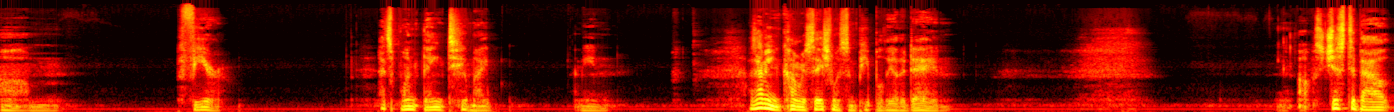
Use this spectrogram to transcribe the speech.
um, fear. That's one thing too. My, I mean, I was having a conversation with some people the other day, and I was just about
